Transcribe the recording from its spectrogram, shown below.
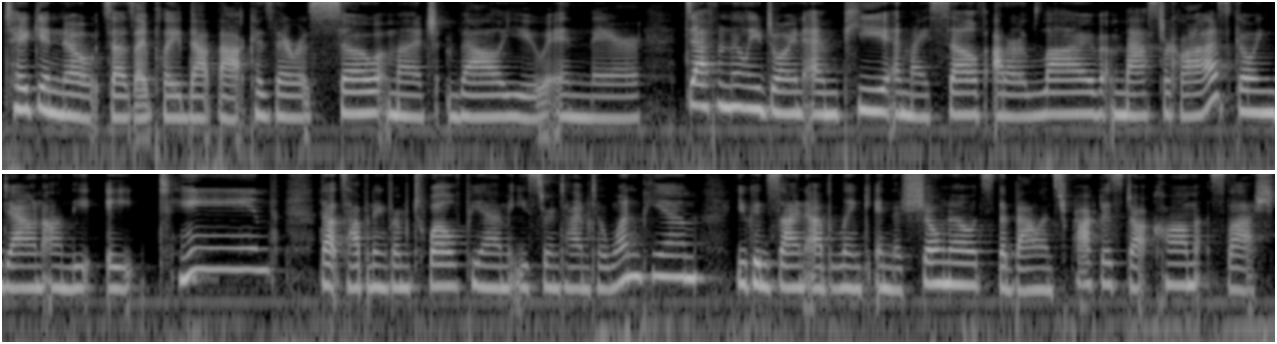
taking notes as I played that back because there was so much value in there definitely join MP and myself at our live masterclass going down on the 18th. That's happening from 12 p.m. Eastern Time to 1 p.m. You can sign up, link in the show notes, thebalancedpractice.com slash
